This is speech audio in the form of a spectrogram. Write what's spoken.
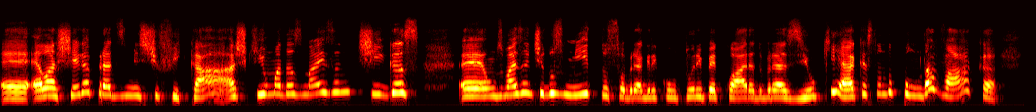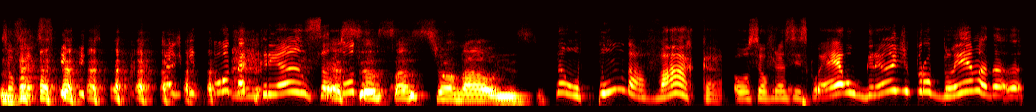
é, ela chega para desmistificar, acho que uma das mais antigas, é, um dos mais antigos mitos sobre a agricultura e pecuária do Brasil, que é a questão do pum da vaca, seu Francisco. acho que toda criança. É todo... sensacional isso. Não, o pum da vaca, ô seu Francisco, é o grande problema da,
